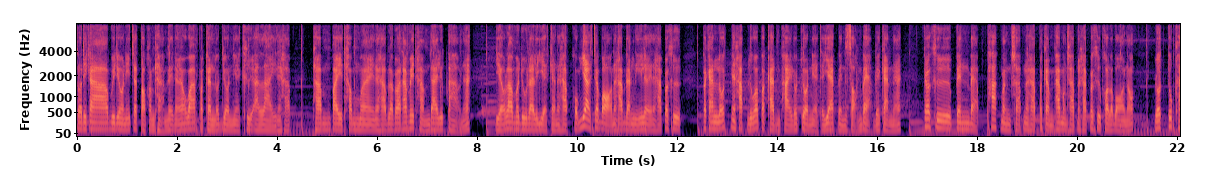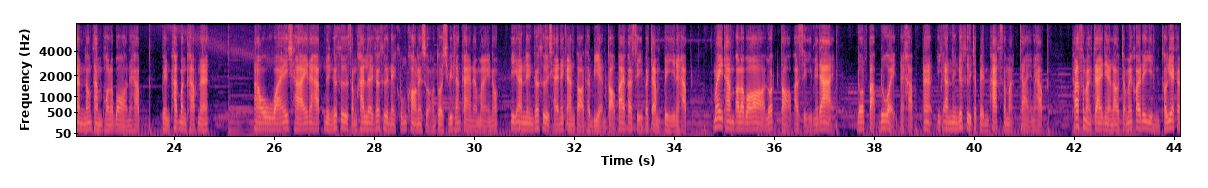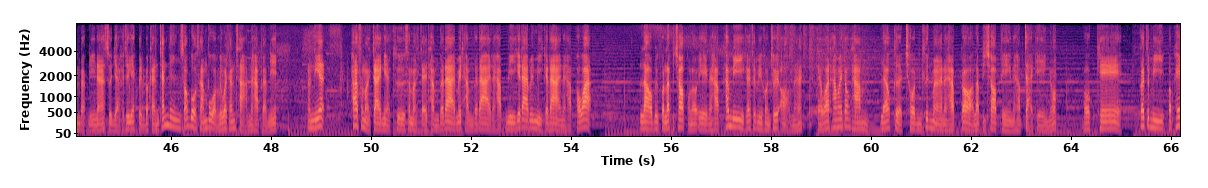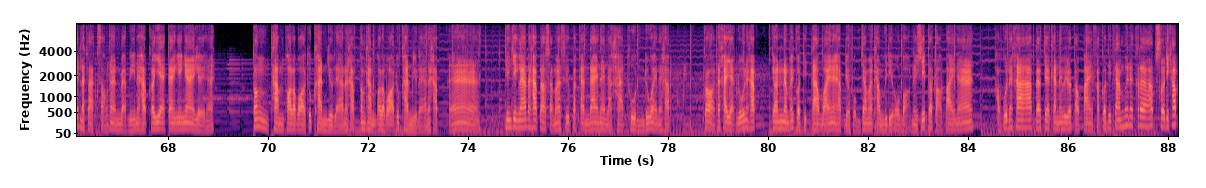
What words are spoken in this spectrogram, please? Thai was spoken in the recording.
สวัสดีครับวิดีโอนี้จะตอบคำถามเลยนะว่าประกันรถยนต์เนี่ยคืออะไรนะครับทำไปทำไมนะครับ แล้วก็ถ้าไม่ทำได้หรือเปล่านะ เดี๋ยวเรามาดูรายละเอียดกันนะครับ ผมอยากจะบอกนะครับ ดังนี้เลยนะครับ ก็คือประกันรถนะครับ หรือว่าประกันภัยรถยนต์เนี่ยจะแยกเป็น 2 แบบด้วยกันนะ ก็คือเป็นแบบภาคบังคับนะครับ ประกันภาคบังคับนะครับ ก็คือพรบเนาะรถทุกคันต้องทำพรบนะครับ เป็นภาคบังคับนะ เอาไว้ใช้นะครับหนึ่งก็คือสำคัญเลยก็คือในคุ้มครองในส่วนของตัวชีวิตร่างกายอนามัยเนาะอีกอันหนึ่งก็คือใช้ในการต่อทะเบียนต่อป้ายภาษีประจำปีนะครับ ไม่ทำพรบลดต่อภาษีไม่ได้โดนปรับด้วยนะครับอะอีกอันหนึ่งก็คือจะเป็นภาคสมัครใจนะครับภาคสมัครใจเนี่ยเราจะไม่ค่อยได้ยินเขาเรียกกันแบบนี้นะ ส่วนใหญ่เขาจะเรียกเป็นประกันชั้นหนึ่งสองบวกสามบวกหรือว่าชั้นสามนะครับ แบบนี้ อันเนี้ยภาคสมัครใจเนี่ยคือสมัครใจทำก็ได้ไม่ทำก็ได้นะครับ มีก็ได้ไม่มีก็ได้นะครับ เพราะว่า เราเป็นคนรับผิดชอบของเราเองนะครับ ถ้ามีก็จะมีคนช่วยออกนะ แต่ว่าถ้าไม่ต้องทำแล้วเกิดชนขึ้นมานะครับ ก็รับผิดชอบเองนะครับ จ่ายเองเนาะ โอเค ก็จะมีประเภทหลัก ๆ 2 อันแบบนี้นะครับ ก็แยกได้ง่าย ๆ เลยนะ ต้องทำพรบทุกคันอยู่แล้วนะครับ ต้องทำพรบทุกคันอยู่แล้วนะครับ อ่า จริงๆแล้วนะครับ เราสามารถซื้อประกันได้ในราคาทุนด้วยนะครับ ก็ถ้าใครอยากรู้นะครับก็นำให้กดติดตามไว้นะครับ เดี๋ยวผมจะมาทำวิดีโอบอกในคลิปต่อๆไปนะ ขอบคุณนะครับ แล้วเจอกันในวิดีโอต่อไป ฝากกดติดตามด้วยนะครับ สวัสดีครับ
